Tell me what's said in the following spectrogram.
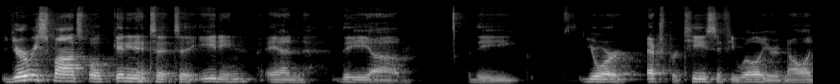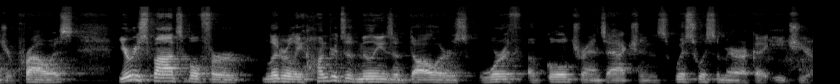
you're responsible getting into to eating and the um, the your expertise, if you will, your knowledge, your prowess. You're responsible for literally hundreds of millions of dollars worth of gold transactions with Swiss America each year.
